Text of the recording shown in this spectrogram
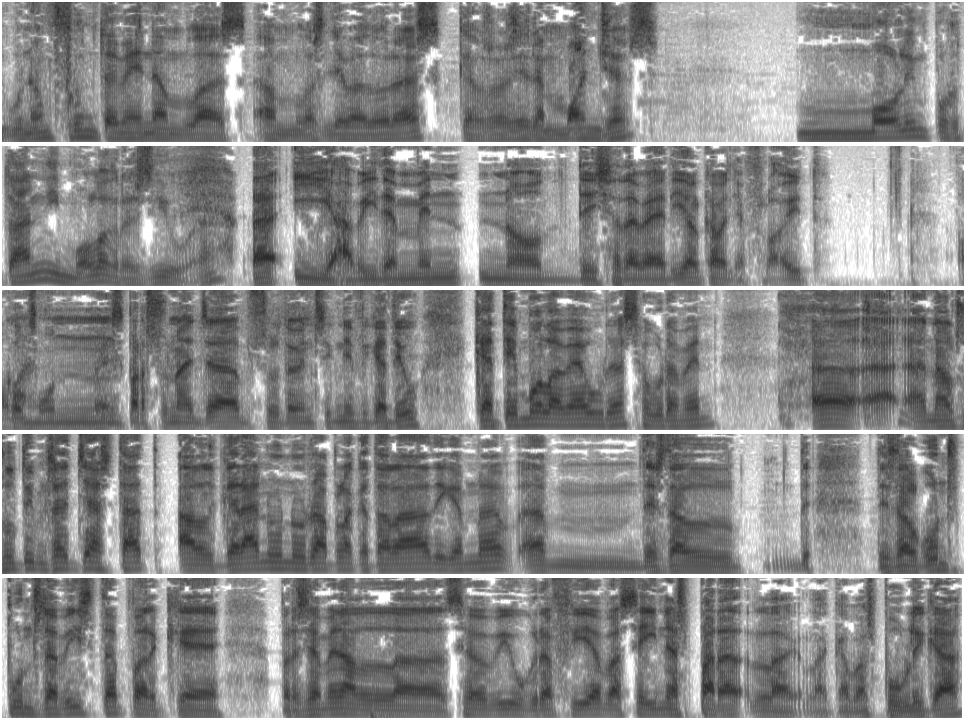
un enfrontament amb les, amb les llevadores, que aleshores eren monges, molt important i molt agressiu, eh? Uh, I, evidentment, no deixa d'haver-hi el cavaller Floyd Home, com un és- personatge absolutament significatiu, que té molt a veure, segurament, eh, en els últims anys ja ha estat el gran honorable català, diguem-ne, eh, des del- de- des d'alguns punts de vista, perquè precisament la seva biografia va ser inesperada, la, la que vas publicar,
